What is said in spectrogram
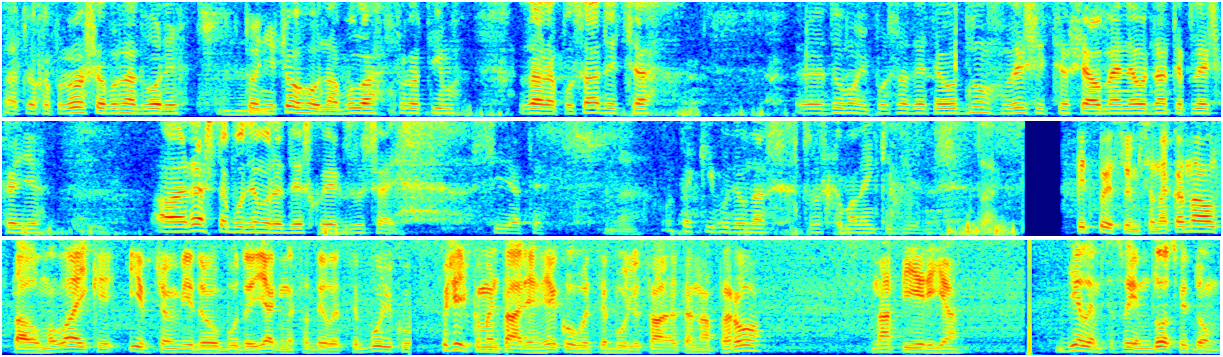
Вона трохи проросла, бо на дворі. То нічого, вона була протім. Зараз посадиться. Е, Думаю, посадити одну, лишиться ще в мене одна тепличка є. А решта будемо редиску, як звичай, сіяти. Да. Ось такий буде у нас трошки маленький бізнес. Так. Підписуємося на канал, ставимо лайки. І в цьому відео буде, як ми садили цибульку. Пишіть в коментарях, яку ви цибулю садите на перо, на пір'я. Ділимося своїм досвідом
